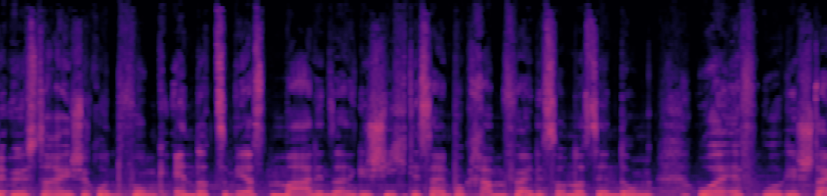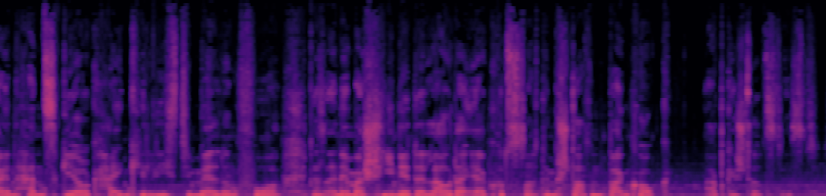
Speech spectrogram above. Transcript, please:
Der österreichische Rundfunk ändert zum ersten Mal in seiner Geschichte sein Programm für eine Sondersendung. ORF-Urgestein Hans-Georg Heinke liest die Meldung vor, dass eine Maschine der Lauda Air kurz nach dem Start in Bangkok abgestürzt ist.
